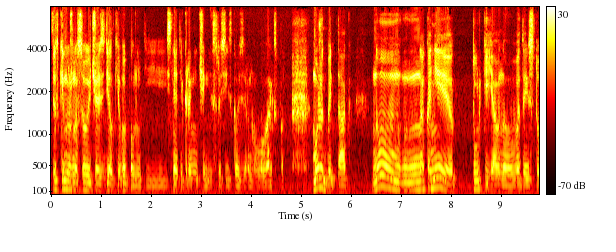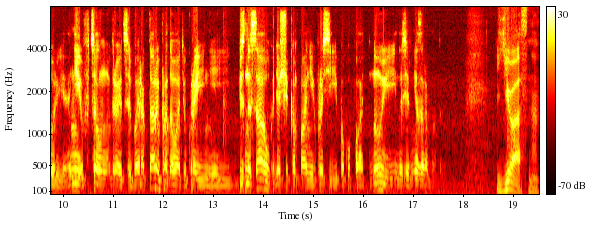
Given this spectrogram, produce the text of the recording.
все-таки нужно свою часть сделки выполнить и снять ограничения с российского зернового экспорта. Может быть так. Ну, на коне турки явно в этой истории. Они в целом умудряются и Байрактары продавать Украине, и бизнеса уходящих компаний в России покупать, ну и на зерне зарабатывать. Ясно.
